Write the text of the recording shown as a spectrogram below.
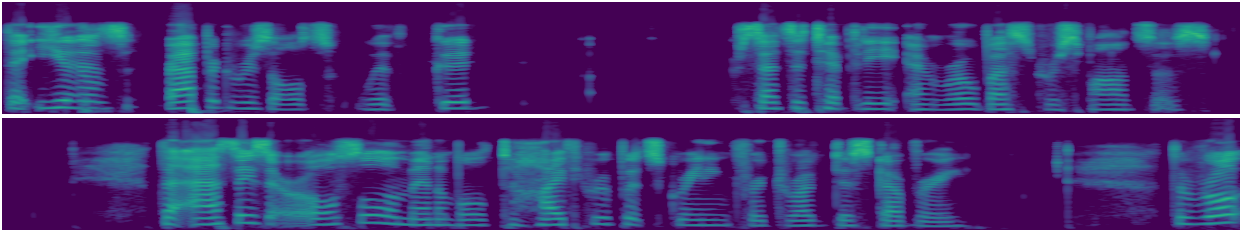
that yields rapid results with good sensitivity and robust responses. The assays are also amenable to high throughput screening for drug discovery. The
